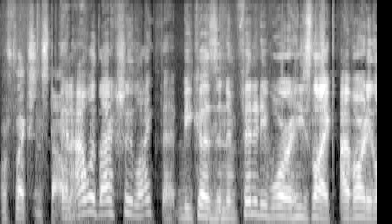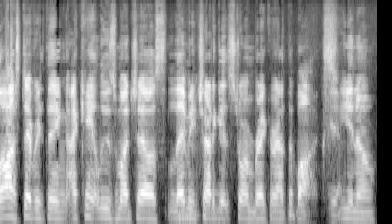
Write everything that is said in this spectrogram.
reflection style And I would actually like that because Mm-hmm. in Infinity War, he's like, I've already lost everything. I can't lose much else. Let me try to get Stormbreaker out the box, Mm-hmm. Yeah. you know,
